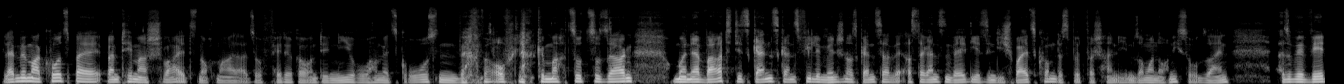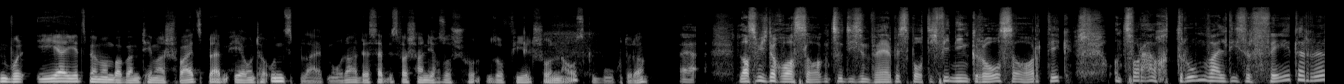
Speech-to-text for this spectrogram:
Bleiben wir mal kurz bei, beim Thema Schweiz nochmal. Also Federer und De Niro haben jetzt großen Werbeaufschlag gemacht sozusagen. Und man erwartet jetzt ganz, ganz viele Menschen aus, ganzer, aus der ganzen Welt, die jetzt in die Schweiz kommen. Das wird wahrscheinlich im Sommer noch nicht so sein. Also wir werden wohl eher jetzt, wenn wir mal beim Thema Schweiz bleiben, eher unter uns bleiben, oder? Deshalb ist wahrscheinlich auch so, so viel schon ausgebucht, oder? Äh, lass mich noch was sagen zu diesem Werbespot. Ich finde ihn großartig. Und zwar auch drum, weil dieser Federer,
